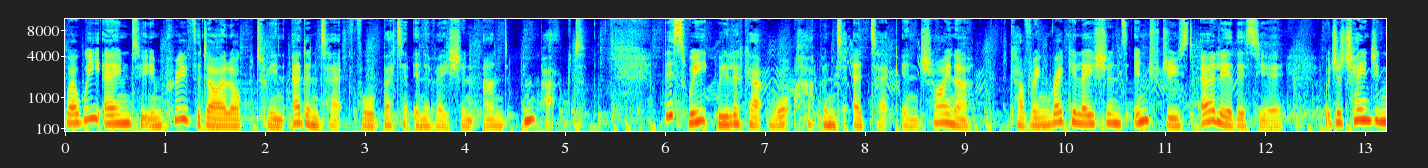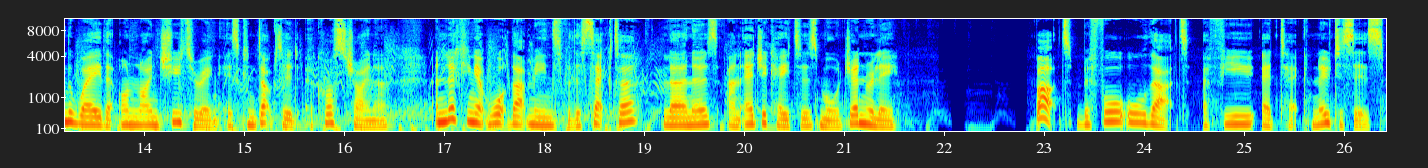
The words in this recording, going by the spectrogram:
where we aim to improve the dialogue between ed and tech for better innovation and impact. This week, we look at what happened to EdTech in China, covering regulations introduced earlier this year, which are changing the way that online tutoring is conducted across China, and looking at what that means for the sector, learners, and educators more generally. But before all that, a few EdTech notices.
